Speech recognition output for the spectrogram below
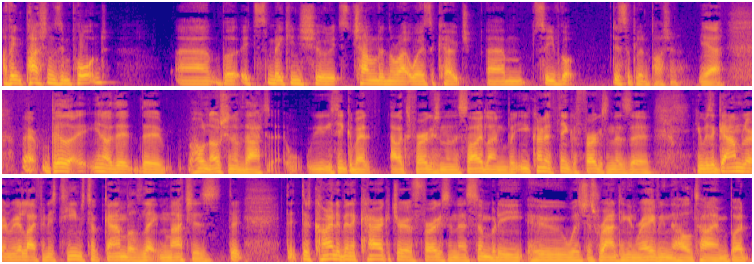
I think passion is important, uh, but it's making sure it's channeled in the right way as a coach. Um, so you've got discipline, passion. Yeah, uh, Bill. You know the the whole notion of that. You think about Alex Ferguson on the sideline, but you kind of think of Ferguson as a he was a gambler in real life, and his teams took gambles late in matches. There, there's kind of been a caricature of Ferguson as somebody who was just ranting and raving the whole time, but.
